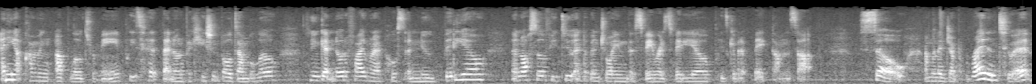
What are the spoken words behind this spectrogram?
any upcoming uploads from me, please hit that notification bell down below so you can get notified when I post a new video. And also, if you do end up enjoying this favorites video, please give it a big thumbs up. So, I'm going to jump right into it.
